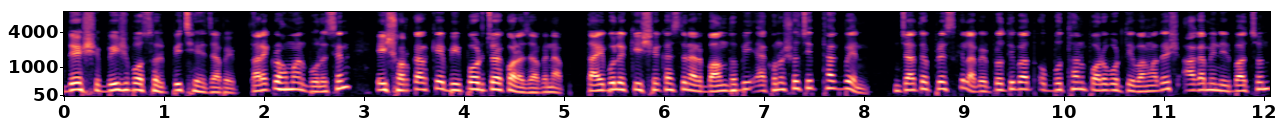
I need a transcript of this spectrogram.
দেশ বিশ বছর পিছিয়ে যাবে। তারেক রহমান বলেছেন, এই সরকারকে বিপর্যয় করা যাবে না। তাই বলে কি শেখ হাসিনার বান্ধবী এখনও সচিব থাকবেন? জাতীয় প্রেস ক্লাবের প্রতিবাদ অভ্যুত্থান পরবর্তী বাংলাদেশ আগামী নির্বাচন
